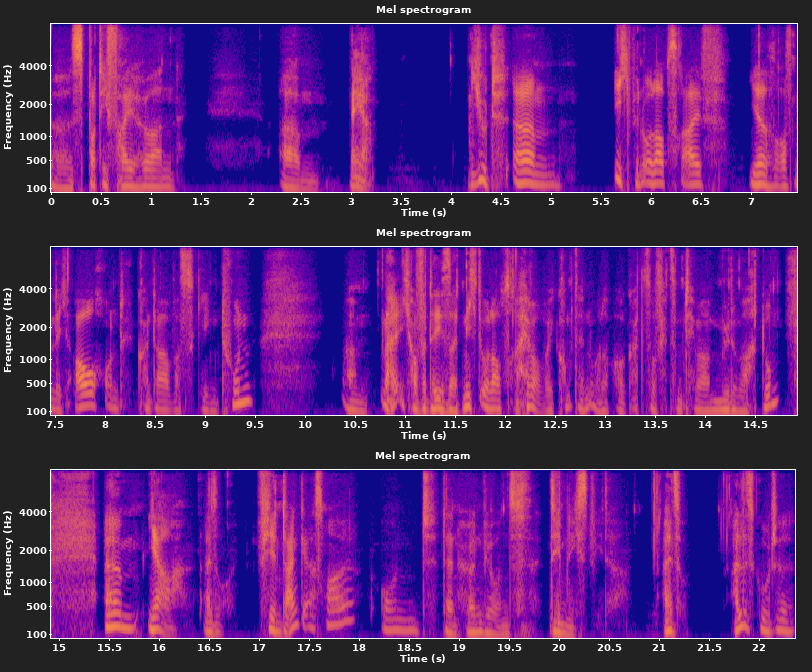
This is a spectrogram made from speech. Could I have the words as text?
äh, Spotify hören. Ähm, naja, gut. Ähm, ich bin urlaubsreif, ihr hoffentlich auch und könnt da was gegen tun. Ähm, na, ich hoffe, ihr seid nicht urlaubsreif, aber wie kommt denn Urlaub? Oh Gott, so viel zum Thema müde macht dumm. Ähm, ja, also vielen Dank erstmal und dann hören wir uns demnächst wieder. Also, alles Gute,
